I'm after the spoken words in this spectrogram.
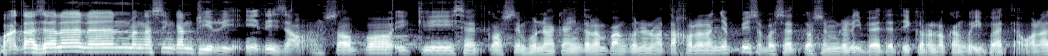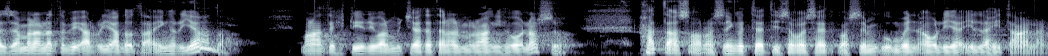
Wa tazala dan mengasingkan diri itizal. Sapa iki Said Qasim hunaka ing dalam panggonan wa takhalala nyepi sapa Said Qasim lil ibadati krana kanggo ibadah. Wala zamalana tabi ar-riyadata ing riyadah melatih diri wal mujahadatan lan merangi hawa nafsu. Hatta sara sehingga dadi sapa Said Qasim ku min auliya illahi taala.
